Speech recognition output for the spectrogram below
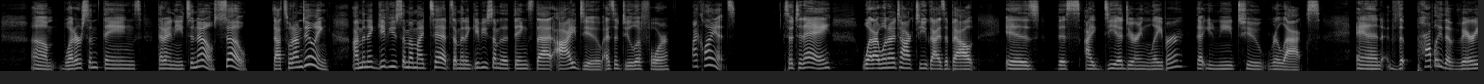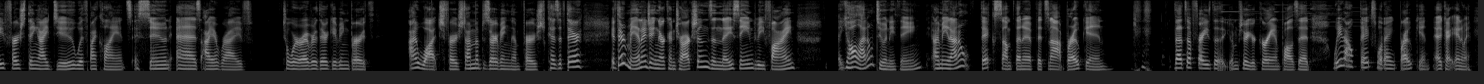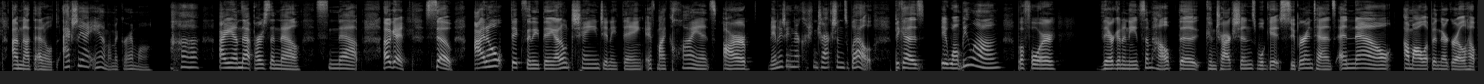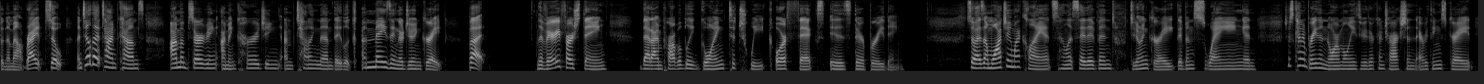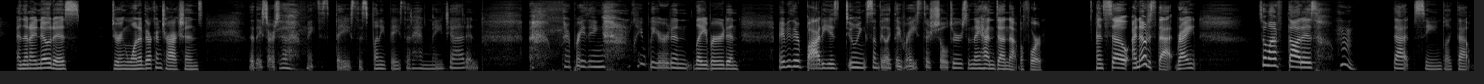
Um, what are some things that I need to know? So that's what I'm doing. I'm going to give you some of my tips. I'm going to give you some of the things that I do as a doula for my clients. So today, what I want to talk to you guys about is this idea during labor that you need to relax. And the probably the very first thing I do with my clients as soon as I arrive to wherever they're giving birth, I watch first. I'm observing them first because if they're if they're managing their contractions and they seem to be fine, y'all, I don't do anything. I mean, I don't fix something if it's not broken. That's a phrase that I'm sure your grandpa said. We don't fix what ain't broken. Okay, anyway, I'm not that old. Actually, I am. I'm a grandma. I am that person now. Snap. Okay, so I don't fix anything, I don't change anything if my clients are managing their contractions well, because it won't be long before they're going to need some help. The contractions will get super intense. And now I'm all up in their grill helping them out, right? So until that time comes, I'm observing, I'm encouraging, I'm telling them they look amazing, they're doing great. But the very first thing that I'm probably going to tweak or fix is their breathing. So as I'm watching my clients, and let's say they've been doing great, they've been swaying and just kind of breathing normally through their contractions, everything's great. And then I notice during one of their contractions that they start to make this face, this funny face that I hadn't made yet. And they're breathing really weird and labored and maybe their body is doing something like they raise their shoulders and they hadn't done that before. And so I noticed that, right? So my thought is, hmm, that seemed like that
